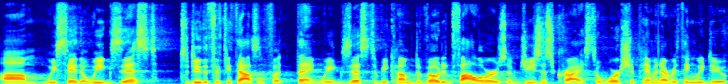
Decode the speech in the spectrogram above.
um, we say that we exist to do the 50,000 foot thing. We exist to become devoted followers of Jesus Christ, to worship Him in everything we do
